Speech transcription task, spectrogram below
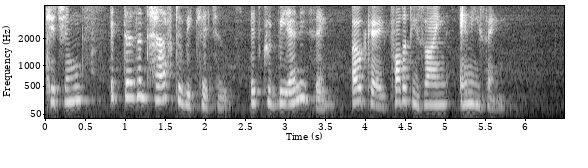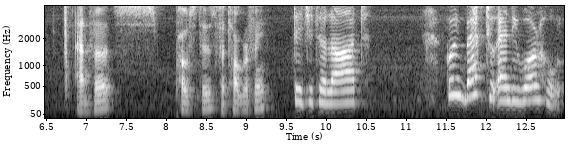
kitchens. It doesn't have to be kitchens. It could be anything. Okay, product design, anything. Adverts, posters, photography. Digital art. Going back to Andy Warhol.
